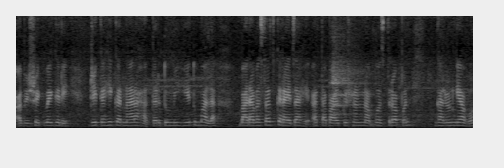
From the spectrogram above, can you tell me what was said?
अभिषेक वगैरे जे काही करणार आहात तर तुम्ही हे तुम्हाला बारा वाजताच करायचं आहे. आता बाळकृष्णांना वस्त्र आपण घालून घ्यावं.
